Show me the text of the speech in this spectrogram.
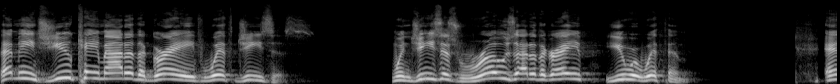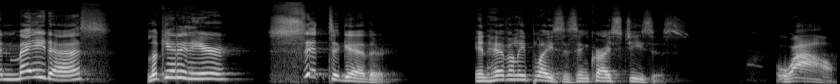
That means you came out of the grave with Jesus. When Jesus rose out of the grave, you were with him. And made us, look at it here, sit together in heavenly places in Christ Jesus. Wow.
